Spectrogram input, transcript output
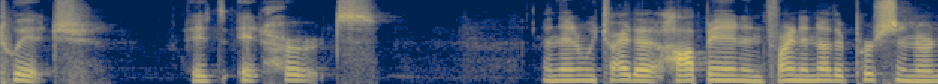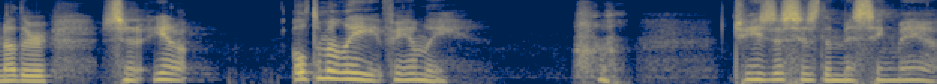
Twitch, it it hurts. And then we try to hop in and find another person or another, you know, ultimately family. Jesus is the missing man.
